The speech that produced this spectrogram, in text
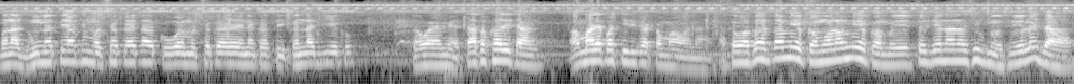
પણ આ ઝૂમ નથી આવતી મચ્છર કરતા કુવાય મચ્છર કરે એને કરતી કરના જઈએ કહો. તો અમે હતા તો ખરી તાણ. અમારે પચીસ રૂપિયા કમાવાના. તો વધારે તમે કમો ને અમે કમે એ તો જેના નસીબનું છે એ લઈ જા.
